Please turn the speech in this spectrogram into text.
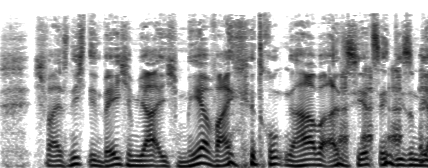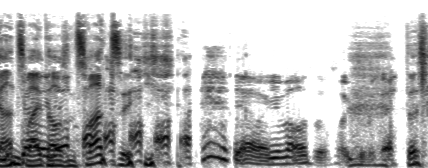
ich weiß nicht, in welchem Jahr ich mehr Wein getrunken habe, als jetzt in diesem Jahr Geil, ja. 2020. ja, bei mir war auch so. Voll gut, ja. Das,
